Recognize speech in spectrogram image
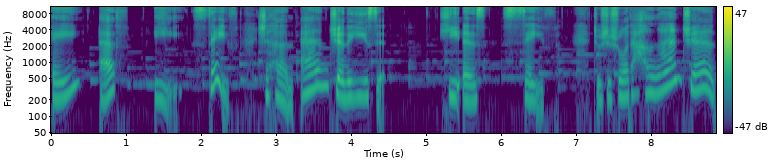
A F。E safe 是很安全的意思。He is safe，就是说他很安全，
